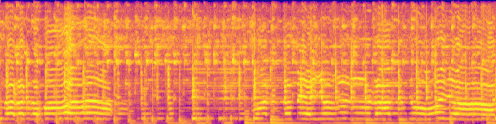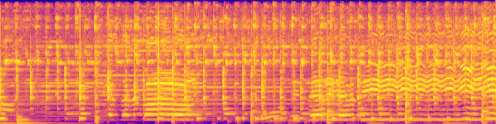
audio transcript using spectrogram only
સરગમાં મન. તમે યાર રાખજો યાર. એ સરગા ઓમ તેરી દી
